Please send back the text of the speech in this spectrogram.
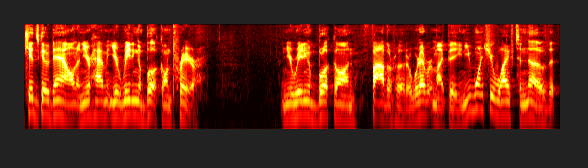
kids go down and you're having you're reading a book on prayer. And you're reading a book on fatherhood or whatever it might be. And you want your wife to know that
